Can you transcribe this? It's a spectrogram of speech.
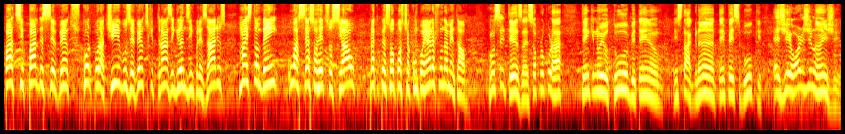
participar desses eventos corporativos, eventos que trazem grandes empresários, mas também o acesso à rede social para que o pessoal possa te acompanhar é fundamental. Com certeza, é só procurar. Tem que no YouTube, tem no Instagram, tem Facebook. É George Lange.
